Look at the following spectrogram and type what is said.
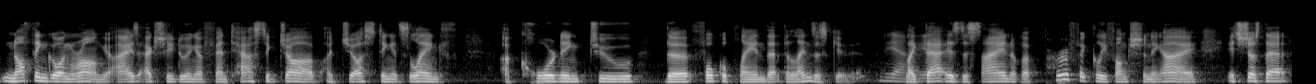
nothing going wrong your eye is actually doing a fantastic job adjusting its length according to the focal plane that the lenses give it. Yeah, like yeah. that is the sign of a perfectly functioning eye. It's just that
